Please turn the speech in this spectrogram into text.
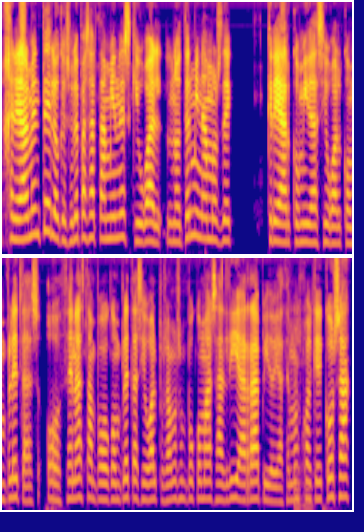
generalmente lo que suele pasar también es que igual no terminamos de crear comidas igual completas o cenas tampoco completas, igual pues vamos un poco más al día rápido y hacemos cualquier cosa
